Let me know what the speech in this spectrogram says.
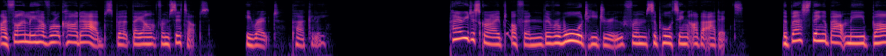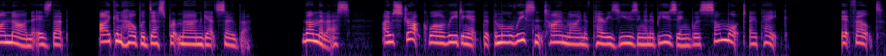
I finally have rock hard abs, but they aren't from sit ups, he wrote perkily. Perry described often the reward he drew from supporting other addicts. The best thing about me, bar none, is that I can help a desperate man get sober. Nonetheless, I was struck while reading it that the more recent timeline of Perry's using and abusing was somewhat opaque. It felt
